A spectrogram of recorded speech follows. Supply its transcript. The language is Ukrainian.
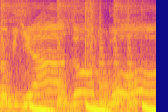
звикнув я до болю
